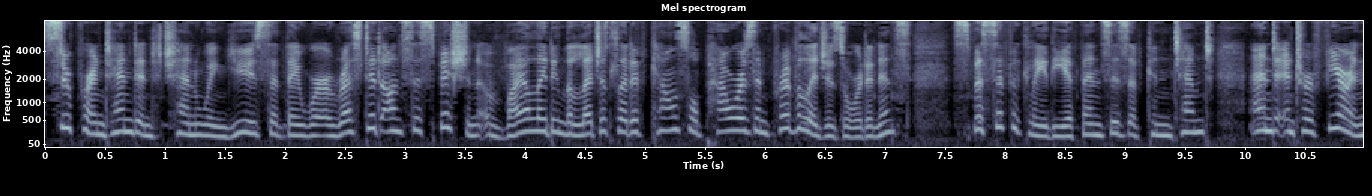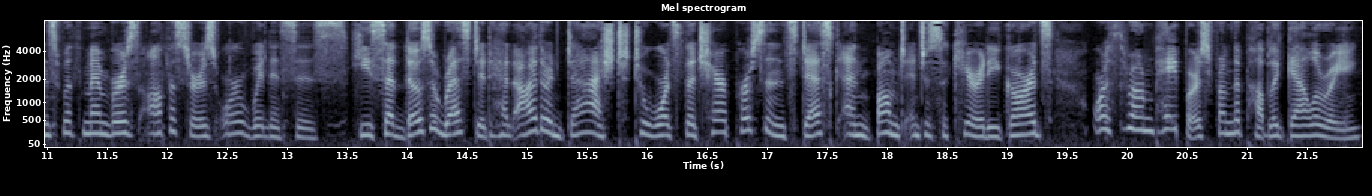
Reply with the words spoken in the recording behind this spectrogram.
Superintendent Chen Wing-yu said they were arrested on suspicion of violating the Legislative Council Powers and Privileges Ordinance, specifically the offenses of contempt and interference with members, officers, or witnesses. He said those arrested had either dashed towards the chairperson's desk and bumped into security guards or thrown papers from the public gallery.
